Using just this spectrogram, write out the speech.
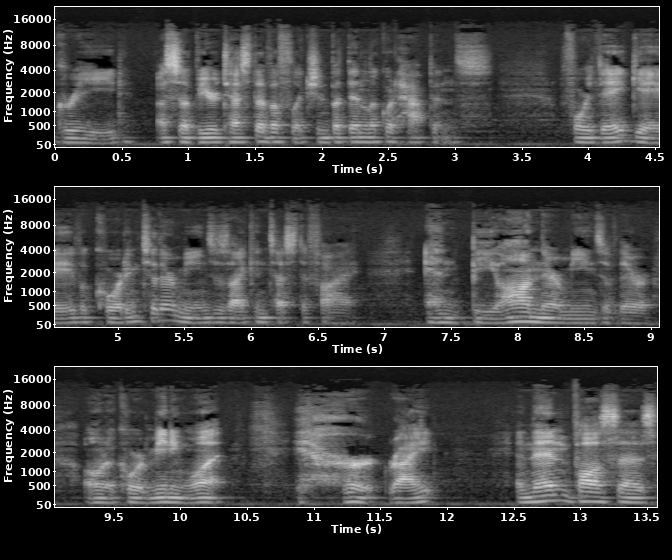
greed, a severe test of affliction. But then look what happens. For they gave according to their means, as I can testify, and beyond their means of their own accord. Meaning what? It hurt, right? And then Paul says,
